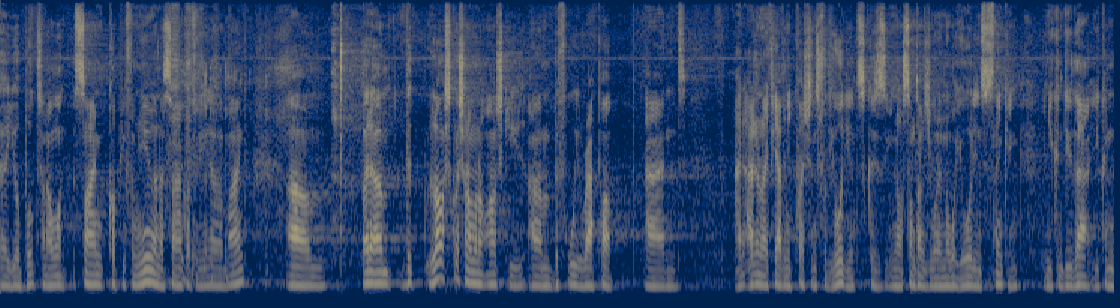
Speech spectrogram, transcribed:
uh, your books, and I want a signed copy from you and a signed copy of mine. Um, but um, the last question I want to ask you um, before we wrap up and I, I don't know if you have any questions for the audience, because you know sometimes you want to know what your audience is thinking, and you can do that. You can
